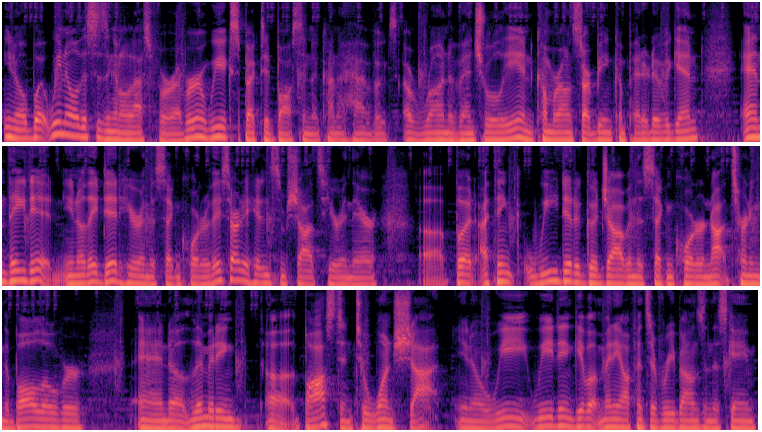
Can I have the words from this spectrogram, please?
you know, but we know this isn't going to last forever. We expected Boston to kind of have a, a, run eventually and come around and start being competitive again. And they did. You know, they did here in the second quarter. They started hitting some shots here and there. Uh, but I think we did a good job in the second quarter, not turning the ball over and uh, limiting uh, Boston to one shot. You know, we we didn't give up many offensive rebounds in this game,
